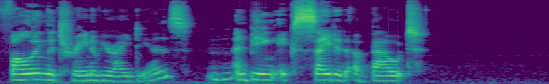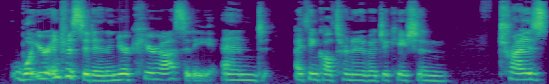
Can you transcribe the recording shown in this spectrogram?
following the train of your ideas Mhm. and being excited about what you're interested in and your curiosity. And I think alternative education tries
